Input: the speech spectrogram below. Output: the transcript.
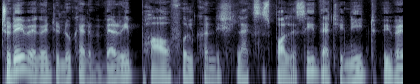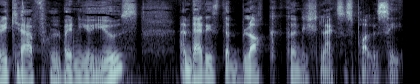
Today we're going to look at a very powerful conditional access policy that you need to be very careful when you use, and that is the block conditional access policy.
